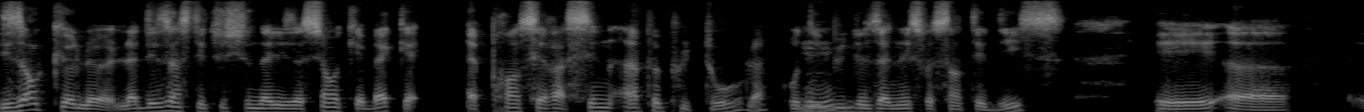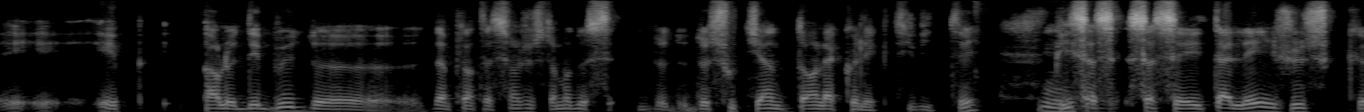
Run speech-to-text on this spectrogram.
disons que la désinstitutionnalisation au Québec, elle, prend ses racines un peu plus tôt, là, au mmh. début des années 70, et, euh, et, et, par le début d'implantation justement de, de, de, soutien dans la collectivité. Puis mmh. ça, ça s'est étalé jusqu'à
